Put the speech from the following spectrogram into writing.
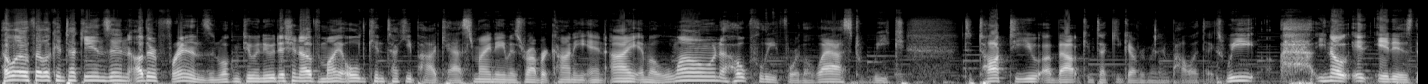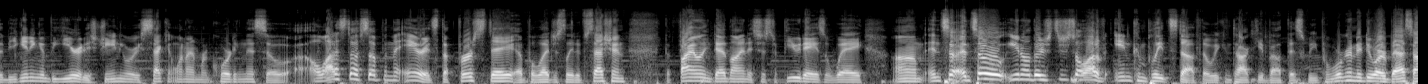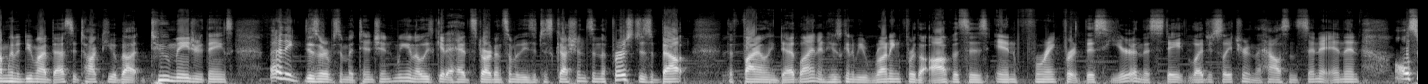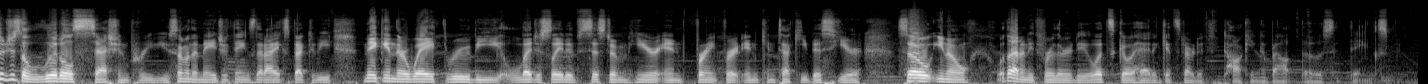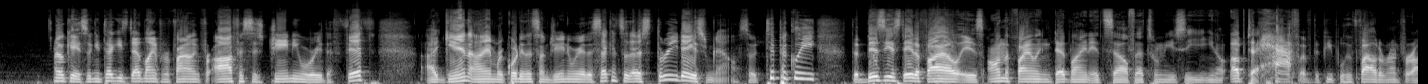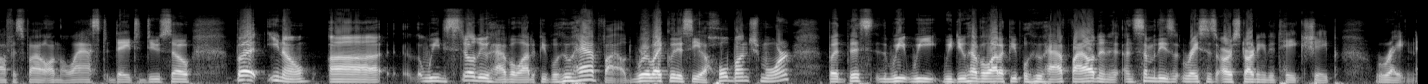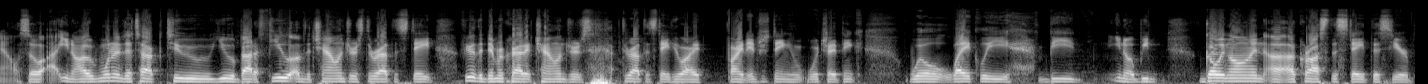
Hello, fellow Kentuckians and other friends, and welcome to a new edition of my Old Kentucky podcast. My name is Robert Kahne, and I am alone, hopefully for the last week, to talk to you about Kentucky government and politics. We you know, it, it is the beginning of the year. It is January 2nd when I'm recording this, so a lot of stuff's up in the air. It's the first day of the legislative session. The filing deadline is just a few days away. Um, and so, and so, you know, there's just a lot of incomplete stuff that we can talk to you about this week, but we're going to do our best. I'm going to do my best to talk to you about two major things that I think deserve some attention. We can at least get a head start on some of these discussions. And the first is about the filing deadline and who's going to be running for the offices in Frankfort this year in the state legislature in the House and Senate. And then also just a little session preview, some of the major things that I expect to be making their way through the legislative system here in Frankfort, in Kentucky this year. So, you know, without any further ado, let's go ahead and get started talking about those things. Okay, so Kentucky's deadline for filing for office is January the 5th. Again, I am recording this on January the 2nd, so that is three days from now. So typically, the busiest day to file is on the filing deadline itself. That's when you see, you know, up to half of the people who filed to run for office file on the last day to do so. But, you know, uh, we still do have a lot of people who have filed. We're likely to see a whole bunch more, but this we, we, we do have a lot of people who have filed, and, and some of these races are starting to take shape right now. So, I, you know, I wanted to talk to you about a few of the challengers throughout the state, a few of the Democratic challengers throughout the state who I find interesting, which I think will likely be you know be going on uh, across the state this year.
